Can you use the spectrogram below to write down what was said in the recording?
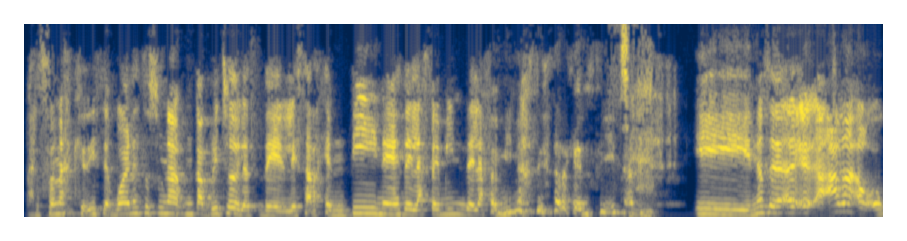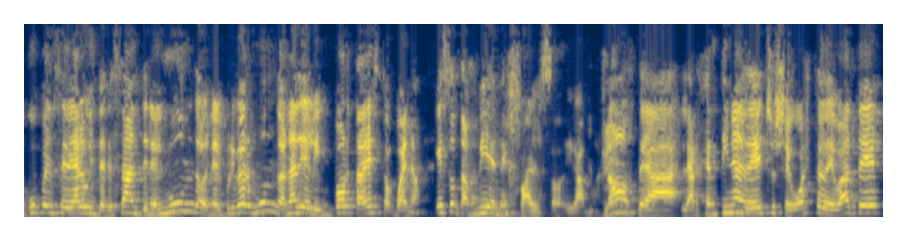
personas que dicen, bueno, esto es una, un capricho de los, de les argentines, de la, femi, de la feminazi argentina. Sí. Y no sé, hagan, ocúpense de algo interesante. En el mundo, en el primer mundo, a nadie le importa esto. Bueno, eso también es falso, digamos, claro. ¿no? O sea, la Argentina de hecho llegó a este debate,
